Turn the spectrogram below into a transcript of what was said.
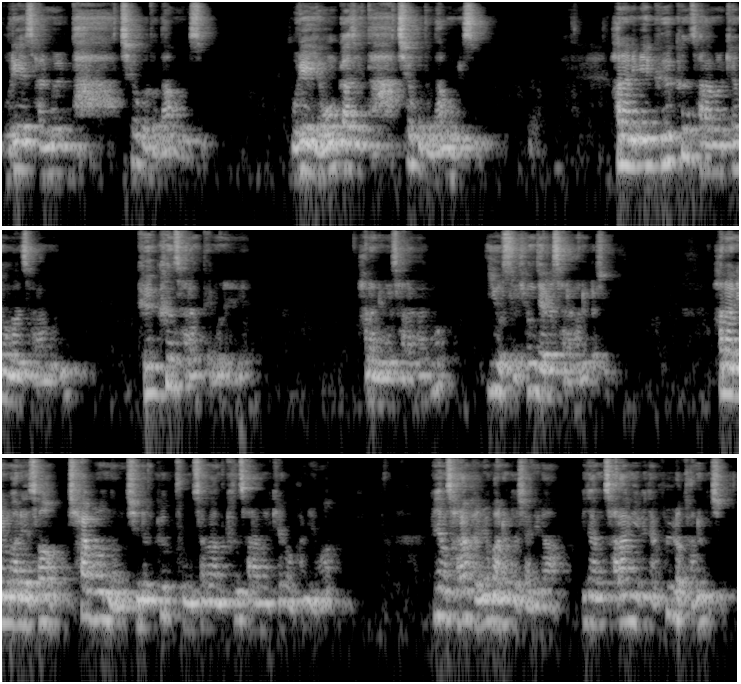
우리의 삶을 다 채우고도 남고 있습니다. 우리의 영혼까지 다 채우고도 남고 있습니다. 하나님의 그 큰 사랑을 경험한 사람은 그 큰 사랑 때문에 하나님을 사랑하고 이웃을 형제를 사랑하는 것입니다. 하나님 안에서 차고 넘치는 그 풍성한 큰 사랑을 경험하며 그냥 사랑하려고 하는 것이 아니라 그냥 사랑이 그냥 흘러가는 것입니다.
